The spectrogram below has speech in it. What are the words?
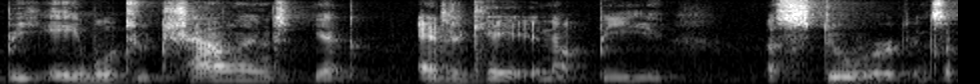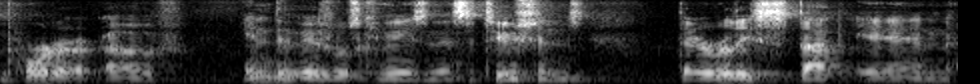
be able to challenge yet educate and be a steward and supporter of individuals, communities, and institutions that are really stuck in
